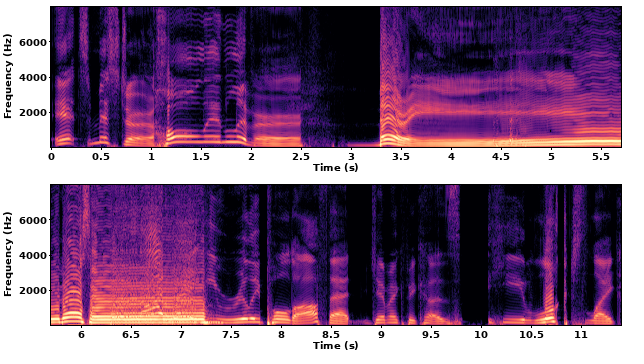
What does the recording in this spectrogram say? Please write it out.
it's Mr. Hole in Liver, Barry But in an odd way, Dassel. he really pulled off that gimmick because he looked like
